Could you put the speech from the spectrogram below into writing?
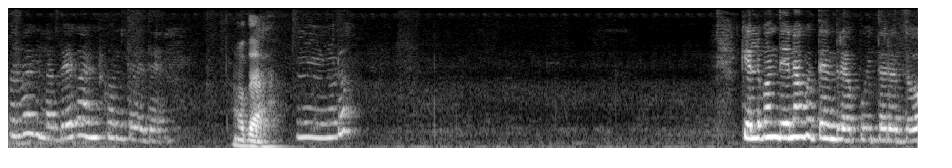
ಪರವಾಗಿಲ್ಲ ಬೇಗ ಅಂಟ್ಕೊಂತ ಇದೆ. ಹೌದಾ? ಹ್ಮ್ ನೋಡು. ಕೆಲವೊಂದು ಏನಾಗುತ್ತೆ ಅಂದ್ರೆ ಅಪ್ಪು ಈ ತರದ್ದು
